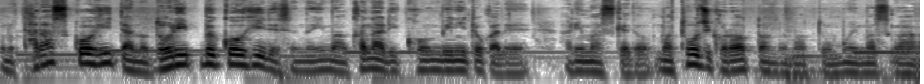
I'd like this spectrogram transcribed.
このタラスコーヒーってあのドリップコーヒーですよね。今かなりコンビニとかでありますけど、まあ、当時からあったんだなと思いますが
